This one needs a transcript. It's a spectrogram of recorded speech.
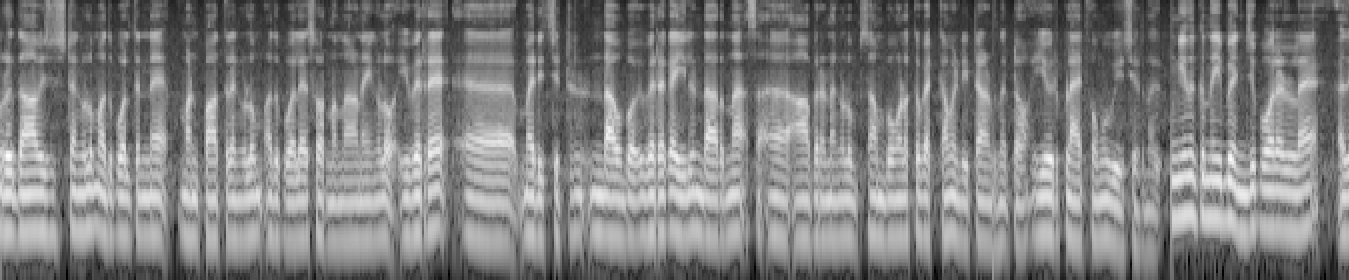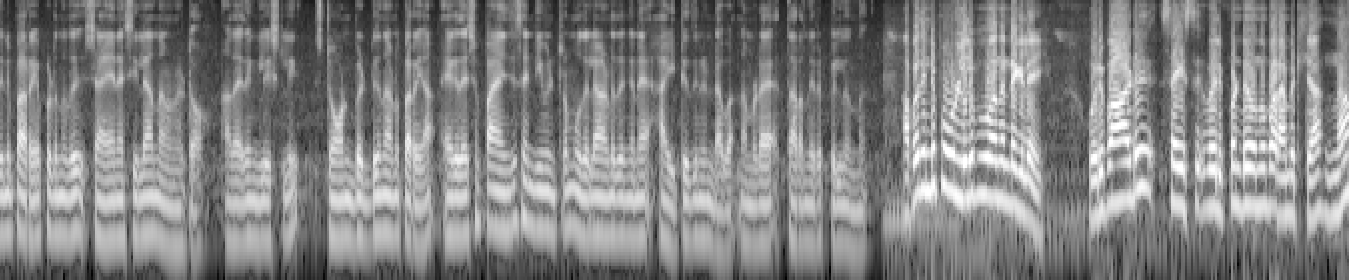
മൃതാവശിഷ്ടങ്ങളും അതുപോലെ തന്നെ മൺപാത്രങ്ങളും അതുപോലെ സ്വർണ നാണയങ്ങളോ ഇവരെ മരിച്ചിട്ടുണ്ടാകുമ്പോൾ ഇവരുടെ കയ്യിലുണ്ടായിരുന്ന ആഭരണങ്ങളും സംഭവങ്ങളൊക്കെ വെക്കാൻ വേണ്ടിയിട്ടാണ് കേട്ടോ ഈ ഒരു പ്ലാറ്റ്ഫോം ഉപയോഗിച്ചിരുന്നത്. ഇങ്ങി നിൽക്കുന്ന ഈ ബെഞ്ച് പോലെയുള്ള അതിന് പറയപ്പെടുന്നത് ശയനശില എന്നാണ് കേട്ടോ. അതായത് ഇംഗ്ലീഷിൽ സ്റ്റോൺ ബെഡ് എന്നാണ് പറയുക ഏകദേശം പതിനഞ്ച് സെന്റിമീറ്റർ മുതലാണ് ഇതിങ്ങനെ ഹൈറ്റ് ഇതിനുണ്ടാവുക. നമ്മുടെ തറനിരപ്പിൽ നിന്ന്. അപ്പോൾ ഇതിന്റെ ഉള്ളിൽ പോകാന്നുണ്ടെങ്കിലേ ഒരുപാട് സൈസ് വലിപ്പമുണ്ട് ഒന്നും പറയാൻ പറ്റില്ല. എന്നാൽ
